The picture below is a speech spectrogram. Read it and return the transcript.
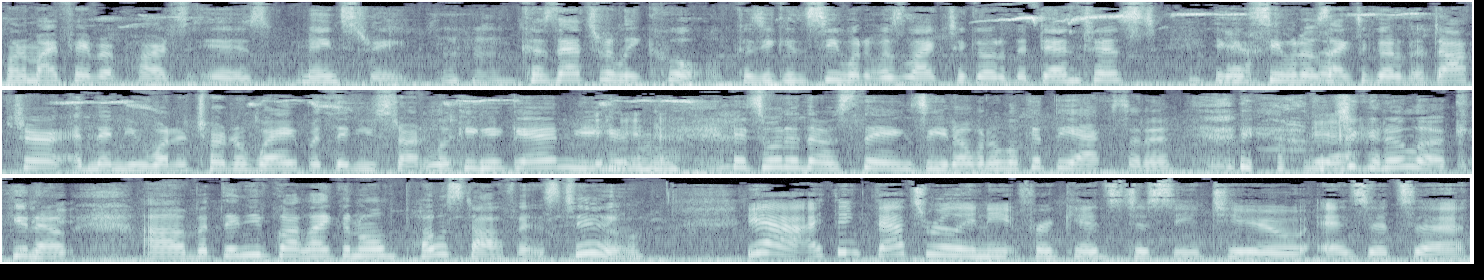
one of my favorite parts is Main Street mm-hmm. because that's really cool because you can see what it was like to go to the dentist. You Yeah. can see what it was like to go to the doctor, and then you want to turn away, but then you start looking again. You can, It's one of those things you don't want to look at the accident, but Yeah. you're going to look, you know. Uh, but then you've got like an old post office too. Mm-hmm. Yeah, I think that's really neat for kids to see too. Is it's a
